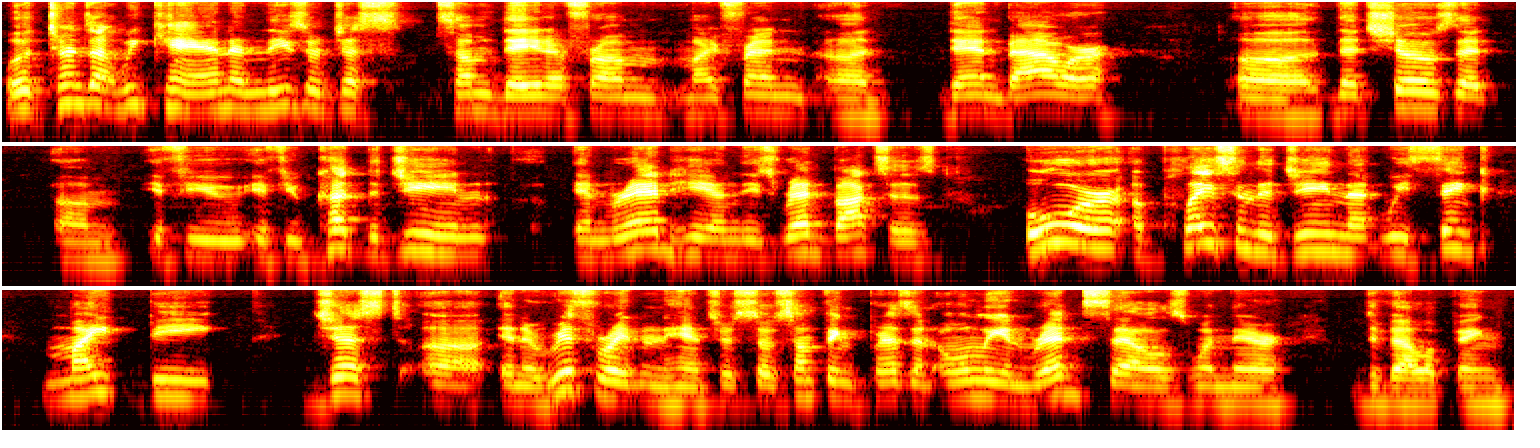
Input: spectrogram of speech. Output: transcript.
Well, it turns out we can, and these are just some data from my friend uh, Dan Bauer uh, that shows that um, if you if you cut the gene in red here in these red boxes, or a place in the gene that we think might be just uh, an erythroid enhancer, so something present only in red cells when they're developing,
